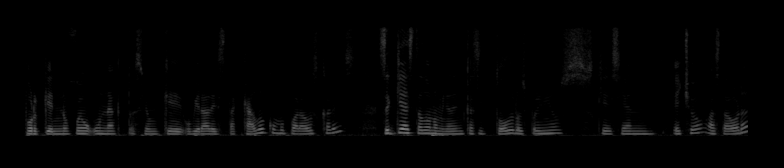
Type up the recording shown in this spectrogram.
porque no fue una actuación que hubiera destacado como para Óscares. Sé que ha estado nominada en casi todos los premios que se han hecho hasta ahora,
